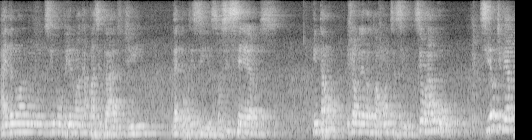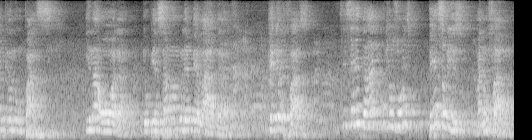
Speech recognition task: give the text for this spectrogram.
ainda não desenvolveram a capacidade de, da hipocrisia, são sinceros. Então, o jovem levantou a mão e disse assim: Seu Raul, se eu estiver aplicando um passe e na hora eu pensar numa mulher pelada, o que, é que eu faço? Sinceridade, porque os homens pensam isso, mas não falam.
